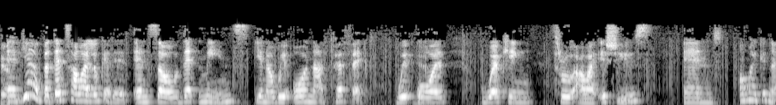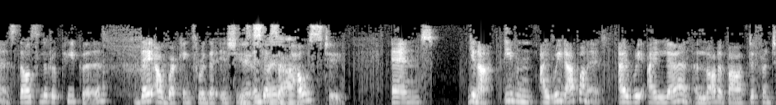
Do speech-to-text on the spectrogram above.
Yeah. And yeah, but that's how I look at it. And so that means, you know, we're all not perfect. We're Yeah. all working through our issues. And oh my goodness, those little people, they are working through their issues Yes, and they're they are. supposed to. And you know, even I read up on it. I re- I learn a lot about different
